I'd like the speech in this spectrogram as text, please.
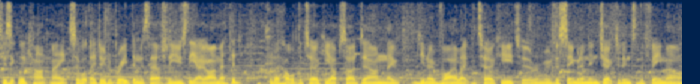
physically can't mate. So what they do to breed them is they actually use the AI method. So they hold the turkey upside down, and they you know violate the turkey to remove the semen and inject it into the female.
